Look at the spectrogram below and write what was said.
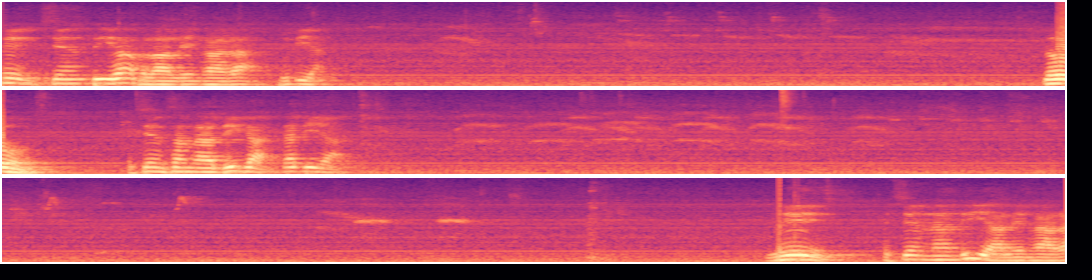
နေ့ရှင်သီဟဗလာလင်္ကာရဒုတိယ သုံးအရှင်သန္တာဓိကတတိယလေးအရှင်နန္ဒီယာလင်္ကာရ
